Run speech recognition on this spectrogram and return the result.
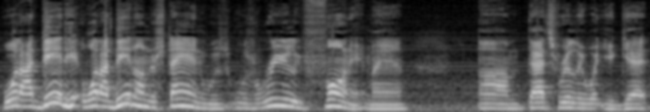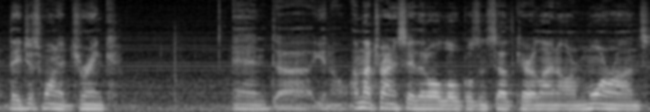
what i did what i did understand was was really funny man um, that's really what you get they just want to drink and uh, you know i'm not trying to say that all locals in south carolina are morons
